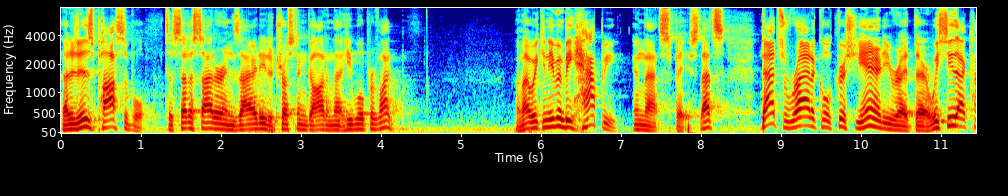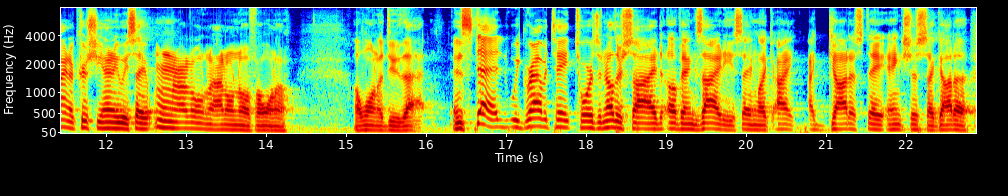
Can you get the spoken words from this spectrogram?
that it is possible to set aside our anxiety, to trust in God, and that He will provide. And that we can even be happy in that space. That's, that's radical Christianity right there. We see that kind of Christianity, we say, mm, I, don't, I don't know if I want to I wanna do that. Instead, we gravitate towards another side of anxiety, saying, like, I, I gotta stay anxious, I gotta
